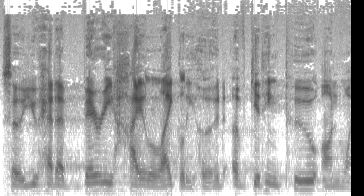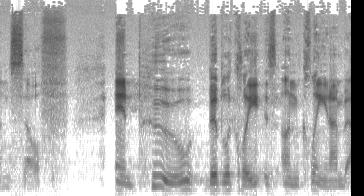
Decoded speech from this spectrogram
So you had a very high likelihood of getting poo on oneself. And poo, biblically, is unclean. I'm, i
